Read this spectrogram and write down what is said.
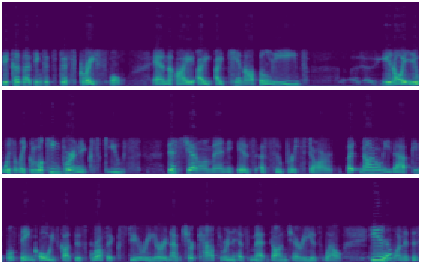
because I think it's disgraceful. And I, I, I cannot believe, you know, it was like looking for an excuse. This gentleman is a superstar. But not only that, people think, oh, he's got this gruff exterior. And I'm sure Catherine has met Don Cherry as well. He is yep. one of the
